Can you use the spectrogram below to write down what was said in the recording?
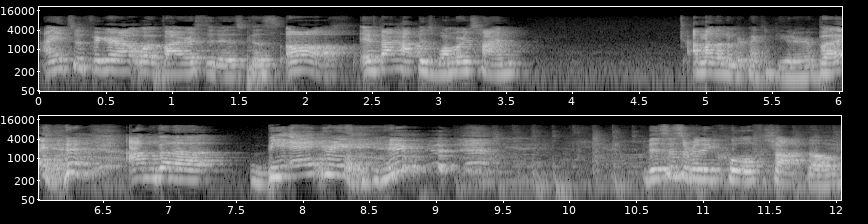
I need to figure out what virus it is because, oh, if that happens one more time, I'm not gonna break my computer, but I'm gonna be angry. this is a really cool shot though.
